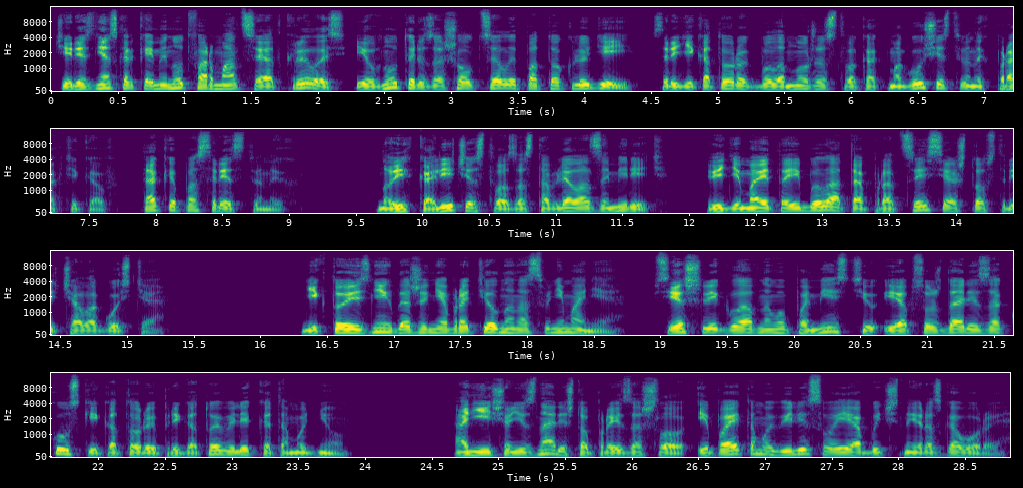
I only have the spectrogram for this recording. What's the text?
Через несколько минут формация открылась, и внутрь зашел целый поток людей, среди которых было множество как могущественных практиков, так и посредственных. Но их количество заставляло замереть. Видимо, это и была та процессия, что встречала гостя. Никто из них даже не обратил на нас внимания. Все шли к главному поместью и обсуждали закуски, которые приготовили к этому дню. Они еще не знали, что произошло, и поэтому вели свои обычные разговоры.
